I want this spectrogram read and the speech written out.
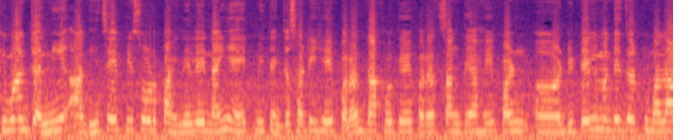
किंवा ज्यांनी आधीचे एपिसोड पाहिलेले नाही आहेत मी त्यांच्यासाठी हे परत दाखवते आहे परत सांगते आहे. पण डिटेलमध्ये जर तुम्हाला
